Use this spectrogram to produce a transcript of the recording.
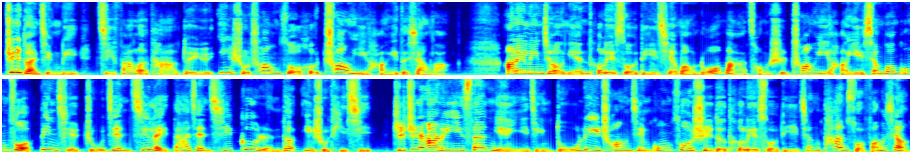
这段经历激发了他对于艺术创作和创意行业的向往。二零零九年，特雷索迪前往罗马从事创意行业相关工作，并且逐渐积累搭建其个人的艺术体系。直至二零一三年，已经独立创建工作室的特雷索迪将探索方向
